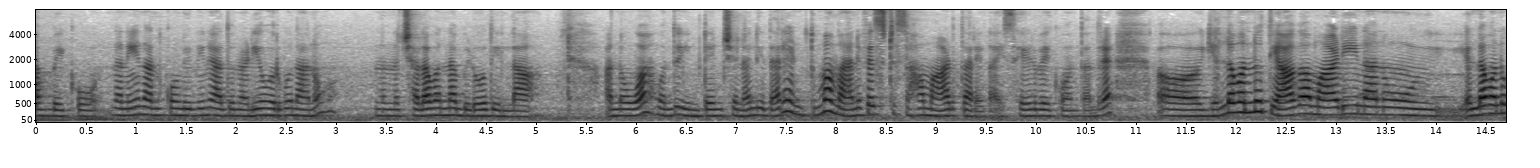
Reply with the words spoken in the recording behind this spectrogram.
ಆಗಬೇಕು. ನಾನೇನು ಅಂದ್ಕೊಂಡಿದ್ದೀನಿ ಅದು ನಡೆಯೋವರೆಗೂ ನಾನು ನನ್ನ ಛಲವನ್ನು ಬಿಡೋದಿಲ್ಲ ಅನ್ನುವ ಒಂದು ಇಂಟೆನ್ಷನಲ್ಲಿ ಇದ್ದಾರೆ. ಆ್ಯಂಡ್ ತುಂಬ ಮ್ಯಾನಿಫೆಸ್ಟ್ ಸಹ ಮಾಡ್ತಾರೆ ಗಾಯ್ಸ್ ಹೇಳಬೇಕು ಅಂತಂದರೆ ಎಲ್ಲವನ್ನು ತ್ಯಾಗ ಮಾಡಿ ನಾನು ಎಲ್ಲವನ್ನು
